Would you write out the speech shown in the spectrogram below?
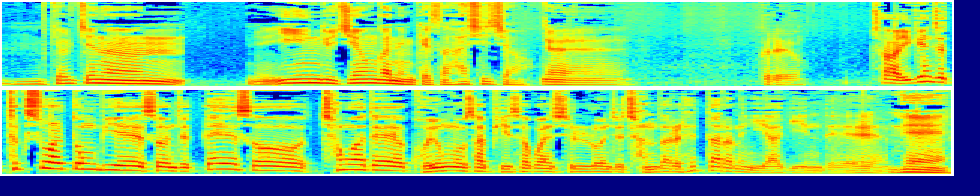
음, 결제는 이인규 지원관님께서 하시죠. 네. 그래요. 자, 이게 이제 특수활동비에서 이제 떼서 청와대 고용노사 비서관실로 이제 전달을 했다라는 이야기인데. 네.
